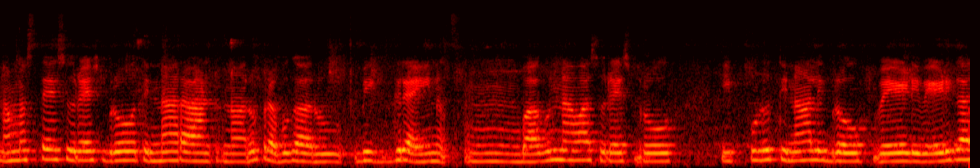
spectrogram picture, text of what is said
నమస్తే సురేష్ బ్రో తిన్నారా? అంటున్నారు ప్రభు గారు బిగ్ రైన్ బాగున్నావా సురేష్ బ్రో? ఇప్పుడు తినాలి బ్రో. వేడి వేడిగా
